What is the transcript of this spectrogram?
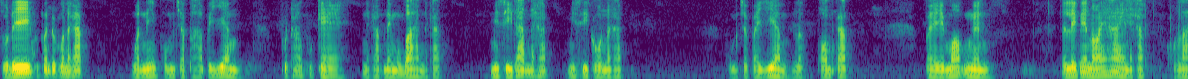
สวัสดีเพื่อนๆทุกคนนะครับ วันนี้ผมจะพาไปเยี่ยมผู้เฒ่าผู้แก่นะครับ ในหมู่บ้านนะครับ มีสี่ท่านนะครับ มีสี่คนนะครับ ผมจะไปเยี่ยมแล้วพร้อมกับไปมอบเงินเล็กๆน้อยๆให้นะครับ คนละ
